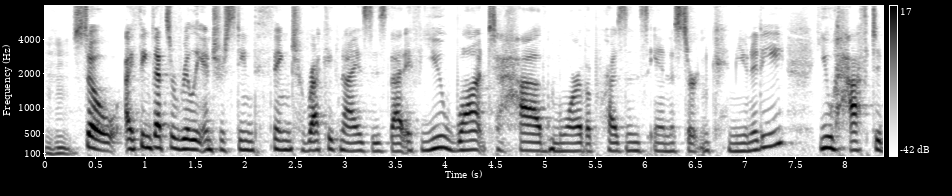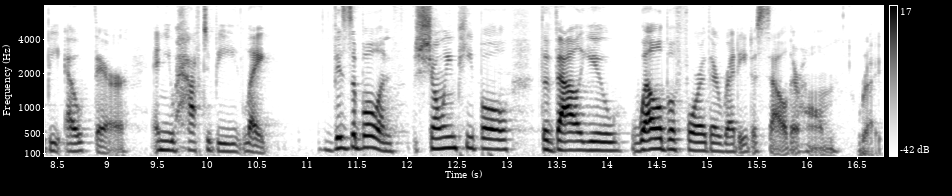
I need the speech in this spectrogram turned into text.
Mm-hmm. So I think that's a really interesting thing to recognize is that if you want to have more of a presence in a certain community, you have to be out there and you have to be like visible and showing people the value well before they're ready to sell their home. Right.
